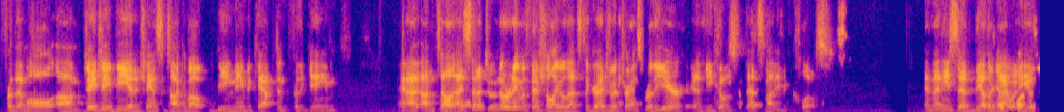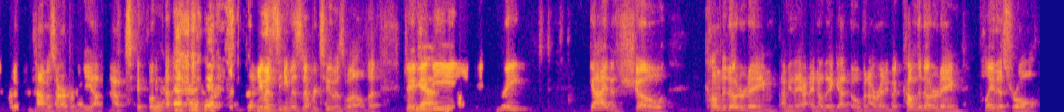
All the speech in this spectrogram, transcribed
for them all. Um, JJB had a chance to talk about being named a captain for the game. And I, I'm telling, I said it to a Notre Dame official. I go, "That's the graduate transfer of the year," and he goes, "That's not even close." And then he said the other guy when he goes, "It would have Thomas Harper be up now too. he was he was number two as well. But JJB, great guy to show. Come to Notre Dame. I mean, they are, I know they got open already, but come to Notre Dame, play this role.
